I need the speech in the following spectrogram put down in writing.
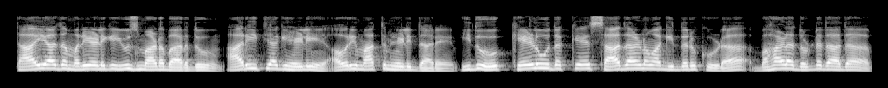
ತಾಯಿಯಾದ ಮರಿಯಳಿಗೆ ಯೂಸ್ ಮಾಡಬಾರದು. ಆ ರೀತಿಯಾಗಿ ಹೇಳಿ ಅವರು ಮಾತನ್ನು ಹೇಳಿದ್ದಾರೆ. ಇದು ಕೇಳುವುದಕ್ಕೆ ಸಾಧಾರಣವಾಗಿದ್ದರೂ ಕೂಡ ಬಹಳ ದೊಡ್ಡದಾದ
